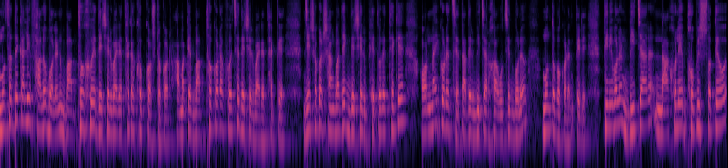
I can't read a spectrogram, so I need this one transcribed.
মোসাদ্দেক আলী ফালো বলেন, বাধ্য হয়ে দেশের বাইরে থাকা খুব কষ্টকর। আমাকে বাধ্য করা হয়েছে দেশের বাইরে থাকতে। যে সকল সাংবাদিক দেশের ভেতরে থেকে অন্যায় করেছে, তাদের বিচার হওয়া উচিত বলেও মন্তব্য করেন তিনি। তিনি বলেন, বিচার না হলে ভবিষ্যতেও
